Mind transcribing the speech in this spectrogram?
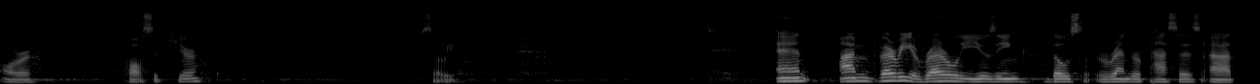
or faucet here. Sorry. And I'm very rarely using those render passes at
